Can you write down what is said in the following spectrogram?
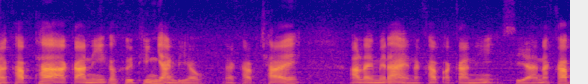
นะครับ ถ้าอาการนี้ก็คือทิ้งอย่างเดียวนะครับ ใช้อะไรไม่ได้นะครับ อาการนี้เสียนะครับ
